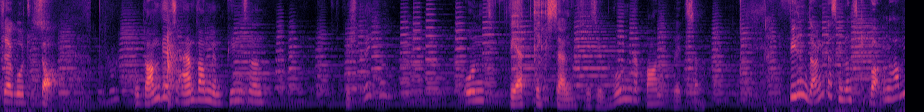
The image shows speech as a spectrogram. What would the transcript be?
Sehr gut. So. Und dann wird es einfach mit dem Pinsel gestrichen und fertig sind diese wunderbaren Brezel. Vielen Dank, dass mit uns gebacken haben.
